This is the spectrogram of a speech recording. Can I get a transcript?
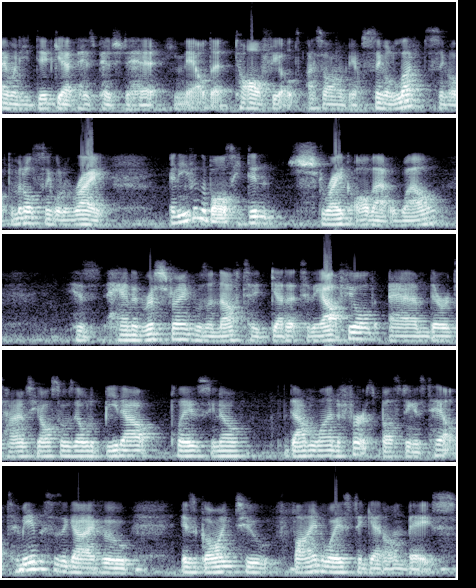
And when he did get his pitch to hit, he nailed it to all fields. I saw him, you know, single to left, single the middle, single to right. And even the balls he didn't strike all that well, his hand and wrist strength was enough to get it to the outfield. And there were times he also was able to beat out plays, you know, down the line to first, busting his tail. To me, this is a guy who is going to find ways to get on base.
